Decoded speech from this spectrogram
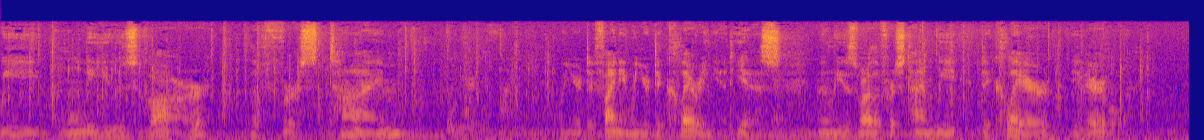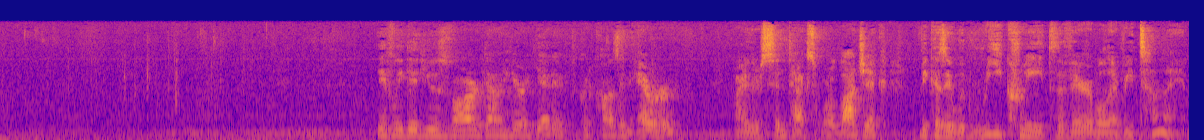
We only use var the first time When you're defining. when you're defining, when you're declaring it, yes. We only use var the first time we declare a variable. If we did use var down here again, it could cause an error, either syntax or logic, because it would recreate the variable every time.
